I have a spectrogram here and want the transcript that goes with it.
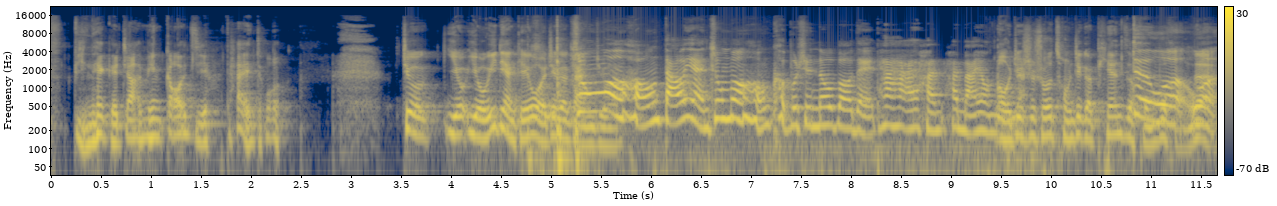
比那个嘉宾高级太多。就有有一点给我这个感觉。钟梦宏导演，钟梦宏可不是 nobody，他还还还蛮有名的。哦，就是说从这个片子对我我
